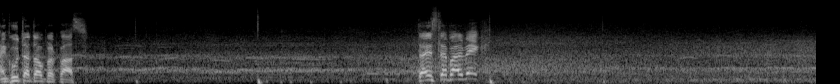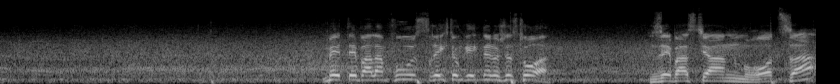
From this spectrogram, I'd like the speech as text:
Ein guter Doppelpass. Da ist der Ball weg. Mit dem Ball am Fuß Richtung gegnerisches Tor. Sebastian Mrotza.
